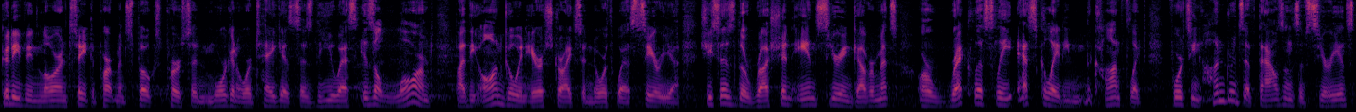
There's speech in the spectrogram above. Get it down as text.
Good evening, Lauren. State Department spokesperson Morgan Ortagus says the U.S. is alarmed by the ongoing airstrikes in northwest Syria. She says the Russian and Syrian governments are recklessly escalating the conflict, forcing hundreds of thousands of Syrians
